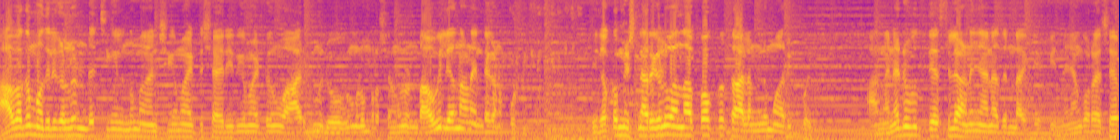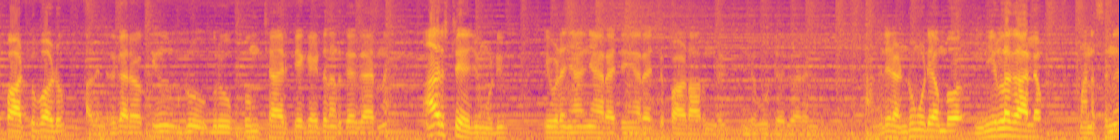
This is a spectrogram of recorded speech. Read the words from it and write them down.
ആ വക മുതലുകളുണ്ട്. വെച്ചെങ്കിൽ ഇന്ന് മാനസികമായിട്ട് ശാരീരികമായിട്ടും ആർക്കും രോഗങ്ങളും പ്രശ്നങ്ങളും ഉണ്ടാവില്ല എന്നാണ് എന്റെ കണക്കൂട്ടി ഇതൊക്കെ മിഷനറികൾ വന്നപ്പോൾ ഒക്കെ കാലങ്ങൾ മാറിപ്പോയി. അങ്ങനെ ഒരു ഉദ്ദേശത്തിലാണ് ഞാൻ അത് ഉണ്ടാക്കിയത്. പിന്നെ ഞാൻ കുറേശ്ശെ പാട്ട് പാടും. അതിന്റെ ഒരു കരോക്കി ഗ്രൂപ്പും ചാരിറ്റിയൊക്കെ ആയിട്ട് നടക്കുക കാരണം ആ ഒരു സ്റ്റേജും കൂടി ഇവിടെ ഞാൻ ഞായറാഴ്ച ഞായറാഴ്ച പാടാറുണ്ട് എന്റെ കൂട്ടുകാർ വരാറുണ്ട് അങ്ങനെ രണ്ടും കൂടി ആകുമ്പോൾ ഇനിയുള്ള കാലം മനസ്സിന്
